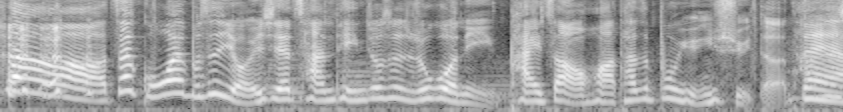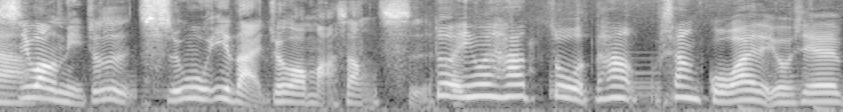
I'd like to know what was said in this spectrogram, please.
的，在国外不是有一些餐厅，就是如果你拍照的话，他是不允许的。他是希望你就是食物一来就要马上吃。对，因为他做他像国外的有些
